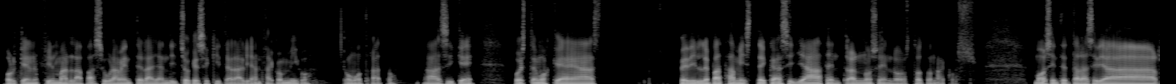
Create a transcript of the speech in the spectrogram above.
Porque en firmar la paz seguramente le hayan dicho que se quite la alianza conmigo, como trato. Así que, pues tenemos que pedirle paz a Mixtecas y ya centrarnos en los Totonacos. Vamos a intentar asediar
